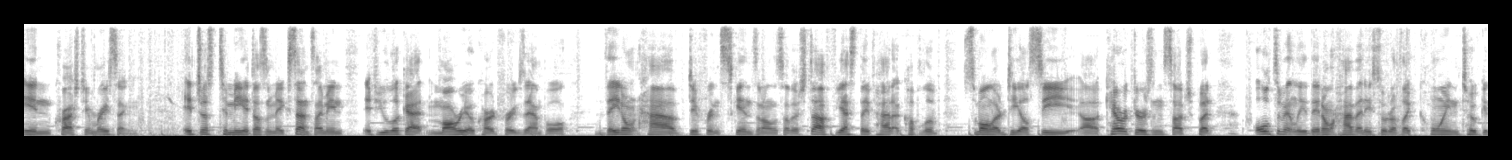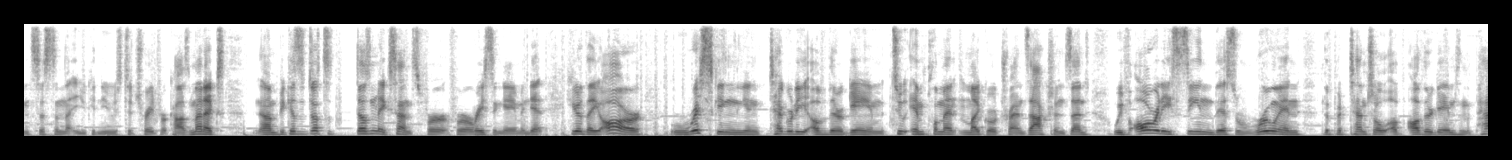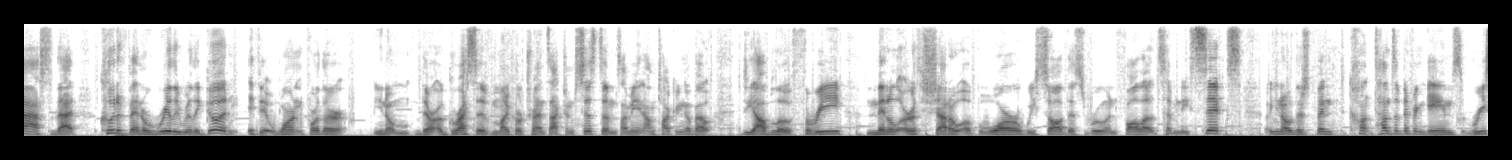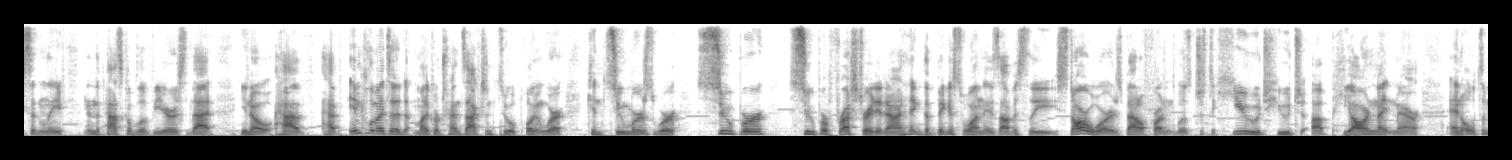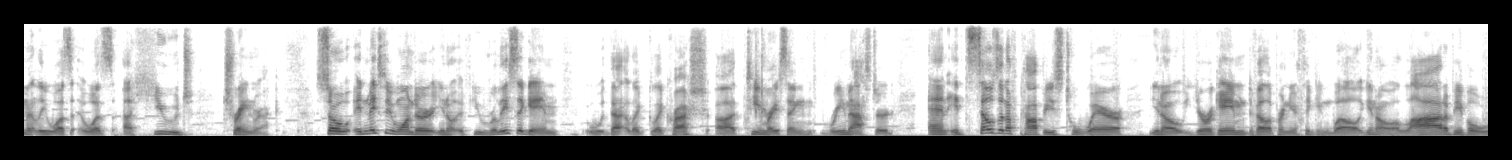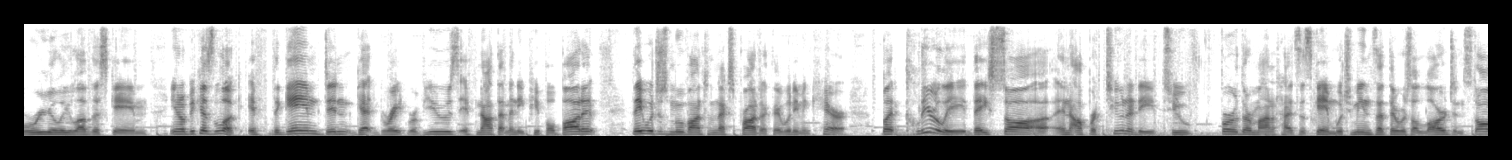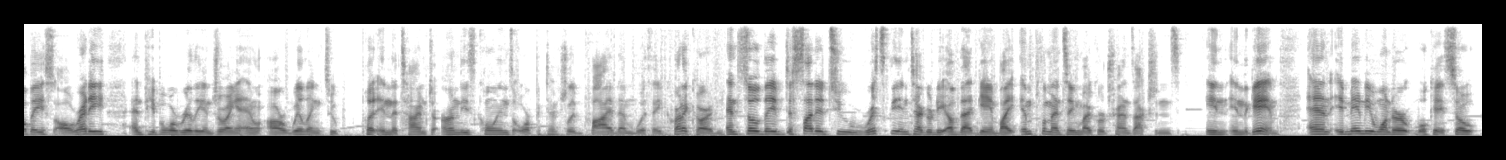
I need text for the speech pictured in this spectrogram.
in Crash Team Racing? It just to me it doesn't make sense. I mean if you look at Mario Kart for example they don't have different skins and all this other stuff. Yes they've had a couple of smaller DLC uh, characters and such but ultimately they don't have any sort of like coin token system that you can use to trade for cosmetics um, because it just doesn't make sense for for a racing game. And yet here they are risking the integrity of their game to implement microtransactions. And we've already seen this ruin the potential of other games in the past that could have been really really good if it weren't for their you know their aggressive microtransaction systems. I mean i'm talking about diablo 3 middle earth shadow of war. We saw this ruin fallout 76 you know there's been tons of different games recently in the past couple of years that you know have have implemented microtransactions to a point where consumers were super super frustrated. And i think the biggest one is obviously star wars. Battlefront was just a huge huge uh, pr nightmare and ultimately was was a huge train wreck so it makes me wonder you know if you release a game that like like crash uh team racing remastered and it sells enough copies to where you know you're a game developer and you're thinking well you know a lot of people really love this game. You know because look if the game didn't get great reviews if not that many people bought it they would just move on to the next project. They wouldn't even care. But clearly they saw uh, an opportunity to further monetize this game which means that there was a large install base already and people were really enjoying it and are willing to put in the time to earn these coins or potentially buy them with a credit card. And so they've decided to risk the integrity of that game by implementing microtransactions in in the game. And it made me wonder okay so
